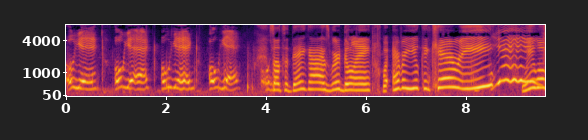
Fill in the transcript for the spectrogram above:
oh yeah, oh yeah, oh yeah, oh yeah. Oh, So today, guys, we're doing whatever you can carry. Yay! We will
